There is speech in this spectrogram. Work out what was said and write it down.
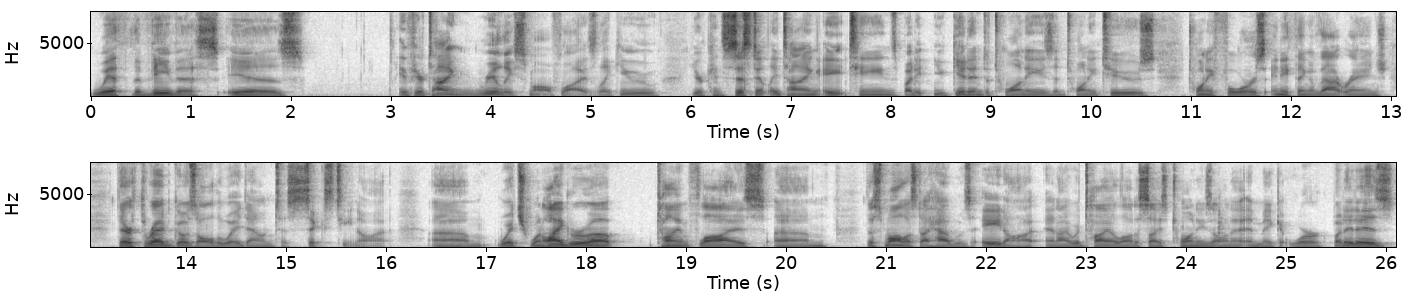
with the Veevus is if you're tying really small flies, like you, you're consistently tying 18s, but it, you get into 20s and 22s, 24s, anything of that range, their thread goes all the way down to 16 aught, um, which when I grew up time flies, um, the smallest I had was 8 aught, and I would tie a lot of size 20s on it and make it work. But it is,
